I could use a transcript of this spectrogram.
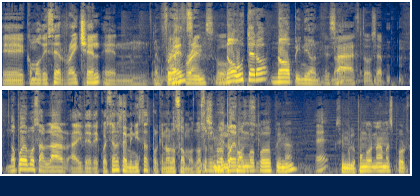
eh, como dice Rachel en, en Friends, Friends, o- no útero, no opinión. ¿no? Exacto, o sea, No podemos hablar ahí de, de cuestiones feministas porque no lo somos. Nosotros si no me lo podemos pongo, decir- ¿puedo opinar? ¿Eh? Si me lo pongo nada más por,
